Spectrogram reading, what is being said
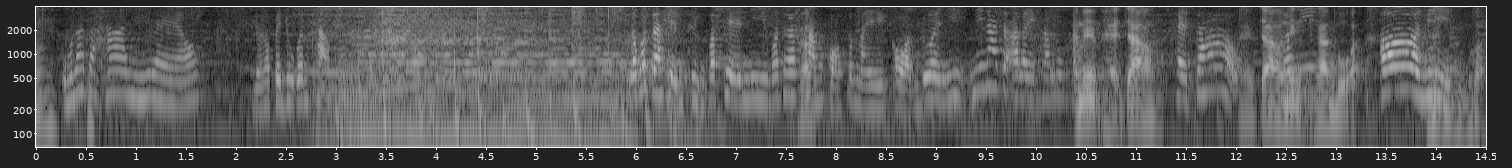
มั้งโอ้น่าจะ5นี้แล้ว เดี๋ยวเราไปดูกันค่ะ แล้วก็จะเห็นถึงประเพณีวัฒนธรรมของสมัยก่อนด้วยนี่นี่น่าจะอะไรคะลุงคะอันนี้แห่เจ้าแห่เจ้าแห่เจ้าแล้วนี่นี่งานบวชเออนี่งานบวช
